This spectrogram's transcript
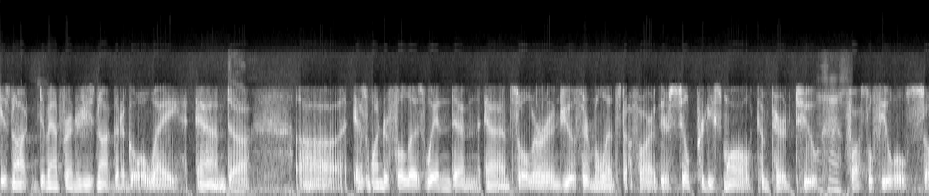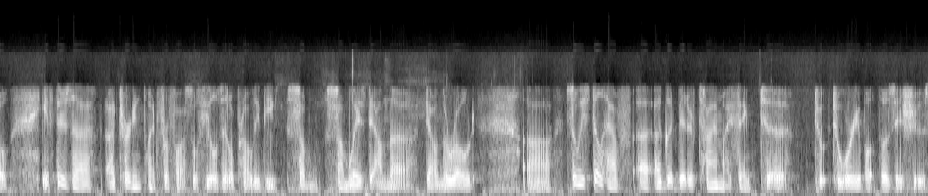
is not demand for energy is not going to go away, and uh, uh, as wonderful as wind and, and solar and geothermal and stuff are, they're still pretty small compared to fossil fuels. So, if there's a, a turning point for fossil fuels, it'll probably be some some ways down the down the road. Uh, so we still have a, a good bit of time, I think, to to, worry about those issues.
